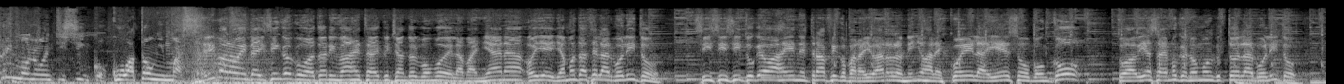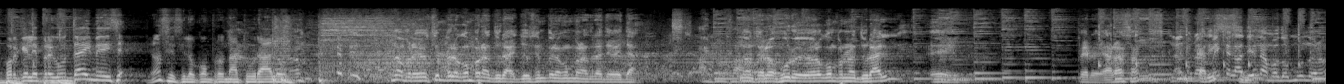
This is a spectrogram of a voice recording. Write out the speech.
Ritmo 95, cuatón y más. Ritmo 95, Cubatón y más, estás escuchando el bombo de la mañana. Oye, ¿ya montaste el arbolito? Sí, sí, sí, tú que vas en el tráfico para llevar a los niños a la escuela y eso, Bonco, todavía sabemos que no montó el arbolito, porque le pregunté y me dice, yo no sé si lo compro natural o... No, pero yo siempre lo compro natural, yo siempre lo compro natural, de verdad. No, te lo juro, yo lo compro natural. eh, pero ahora son Naturalmente la tienda, todo el mundo, ¿no?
